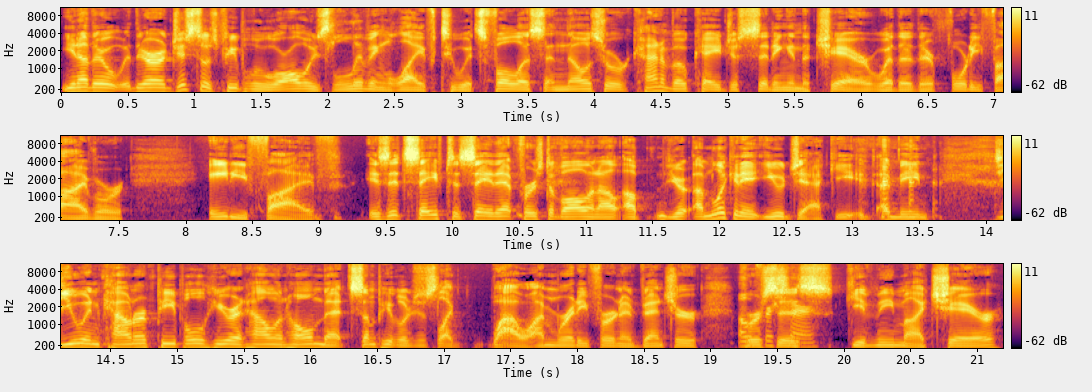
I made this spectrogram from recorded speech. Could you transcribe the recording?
you know, there there are just those people who are always living life to its fullest, and those who are kind of okay just sitting in the chair, whether they're 45 or 85. Is it safe to say that first of all? And I'll, I'll I'm looking at you, Jaci. I mean, do you encounter people here at Holland Home that some people are just like, "Wow, I'm ready for an adventure," Oh, versus sure. "Give me my chair,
